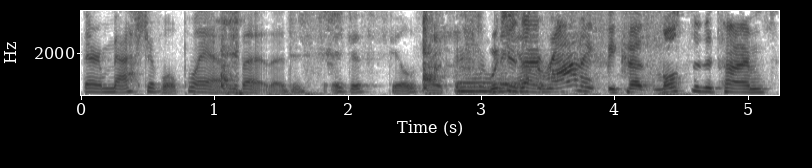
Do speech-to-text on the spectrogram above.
their masterful plan but it just it just feels like which is else. ironic because most of the times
